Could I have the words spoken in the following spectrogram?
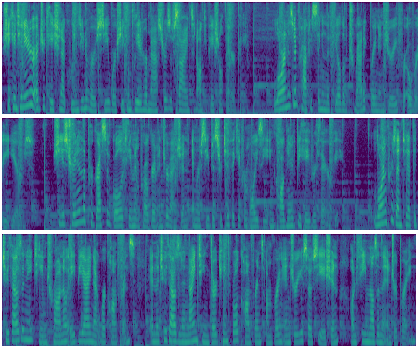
She continued her education at Queen's University, where she completed her Master's of Science in Occupational Therapy. Lauren has been practicing in the field of traumatic brain injury for over eight years. She is trained in the Progressive Goal Attainment Program intervention and received a certificate from OISE in cognitive behavior therapy. Lauren presented at the 2018 Toronto ABI Network Conference and the 2019 13th World Conference on Brain Injury Association on Females in the Injured Brain.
